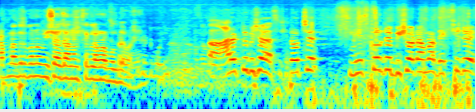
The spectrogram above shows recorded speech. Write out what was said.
আপনাদের কোনো বিষয় জানার থাকলে আমরা বলতে পারি। আহ, আরেকটু বিষয় আছে সেটা হচ্ছে নেস্কোর যে বিষয়টা আমরা দেখছি যে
